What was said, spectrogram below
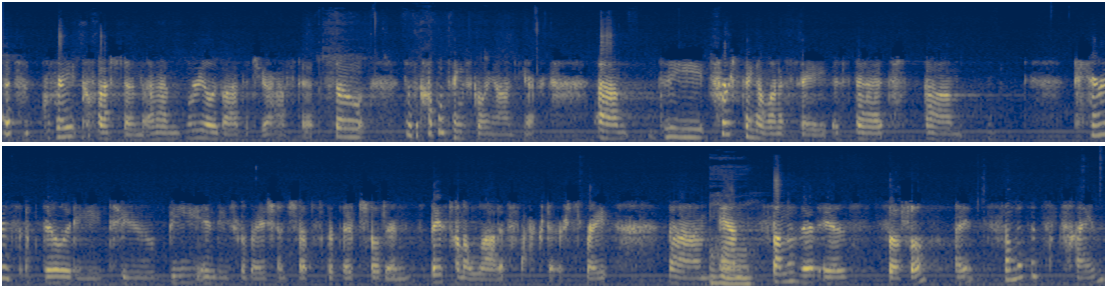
That's a great question, and I'm really glad that you asked it. So, there's a couple things going on here. Um, the first thing I want to say is that um, parents' ability to be in these relationships with their children is based on a lot of factors, right? Um, mm-hmm. And some of it is social, right? Some of it's time.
